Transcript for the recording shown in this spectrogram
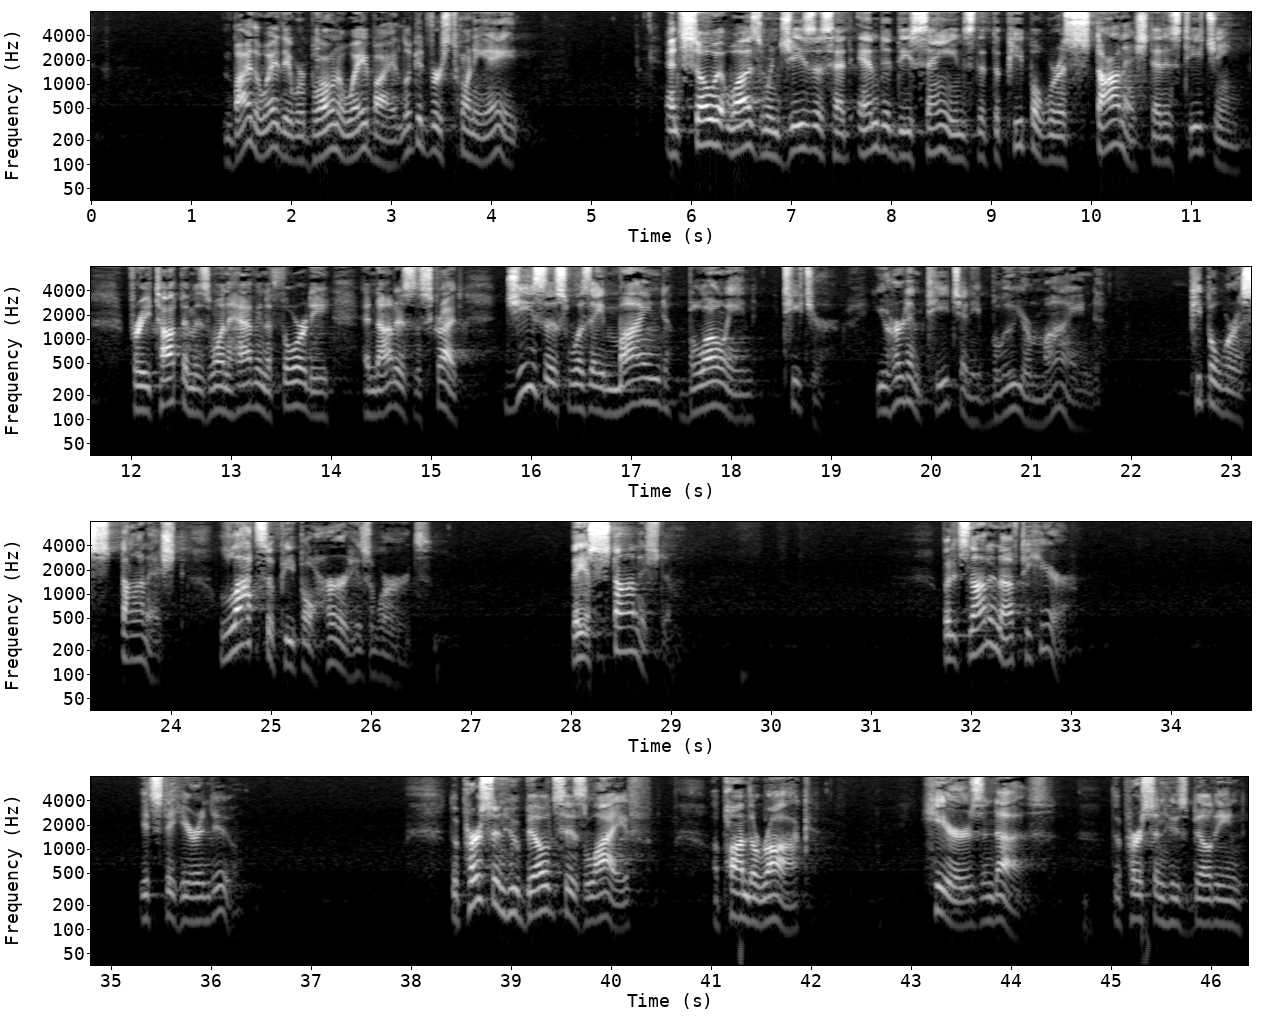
And by the way, they were blown away by it. Look at verse 28. And so it was when Jesus had ended these sayings that the people were astonished at his teaching, for he taught them as one having authority and not as the scribes. Jesus was a mind blowing teacher. You heard him teach and he blew your mind. People were astonished. Lots of people heard his words, they astonished him. But it's not enough to hear, it's to hear and do. The person who builds his life upon the rock hears and does. The person who's building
